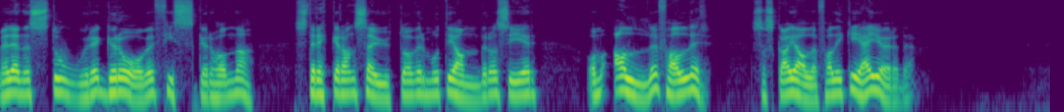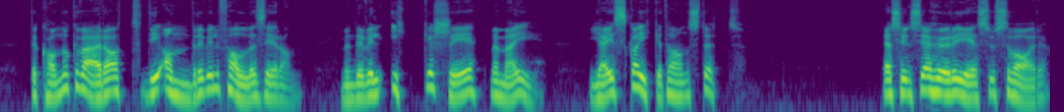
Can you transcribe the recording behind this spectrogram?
med denne store, grove fiskerhånda strekker han seg utover mot de andre og sier, Om alle faller, så skal i alle fall ikke jeg gjøre det. Det kan nok være at de andre vil falle, sier han, men det vil ikke skje med meg, jeg skal ikke ta hans støtt. Jeg syns jeg hører Jesus svare,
